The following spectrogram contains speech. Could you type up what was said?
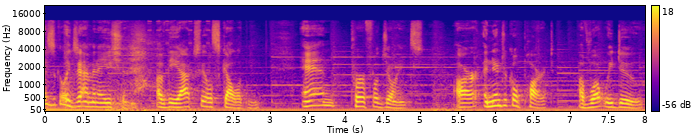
Physical examination of the axial skeleton and peripheral joints are an integral part of what we do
